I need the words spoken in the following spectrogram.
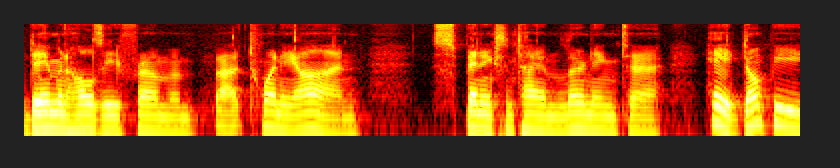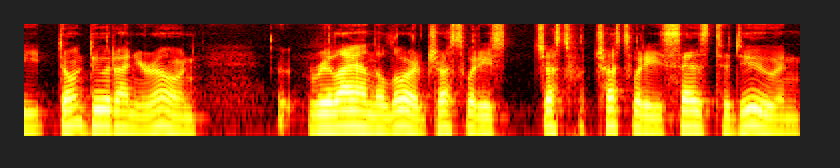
Damon Halsey from about 20 on, spending some time learning to, hey, don't be, don't do it on your own. Rely on the Lord. Trust what He's just trust what He says to do, and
